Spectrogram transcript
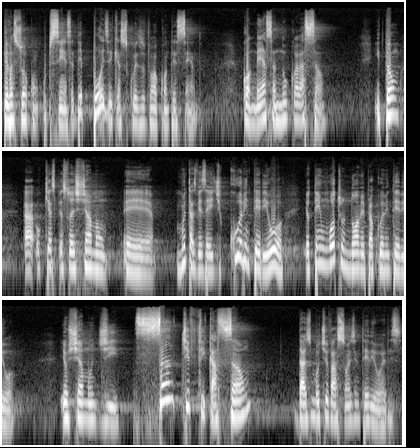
pela sua concupiscência. Depois é que as coisas vão acontecendo. Começa no coração. Então, ah, o que as pessoas chamam, é, muitas vezes aí, de cura interior, eu tenho um outro nome para cura interior. Eu chamo de santificação das motivações interiores.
